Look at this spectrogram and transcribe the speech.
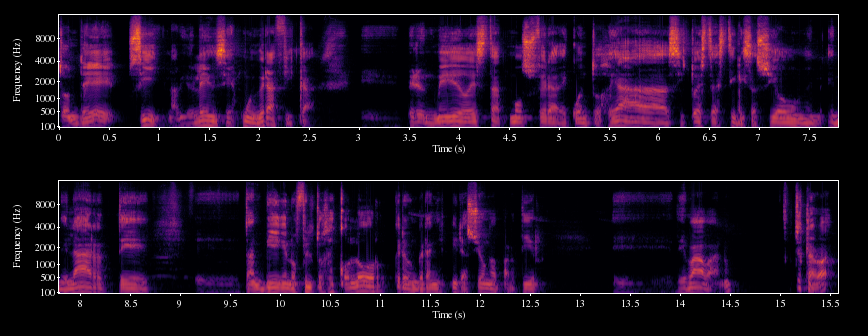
donde sí, la violencia es muy gráfica, eh, pero en medio de esta atmósfera de cuentos de hadas y toda esta estilización en, el arte, eh, también en los filtros de color, creo en gran inspiración a partir eh, de Baba. ¿no? Entonces, claro,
